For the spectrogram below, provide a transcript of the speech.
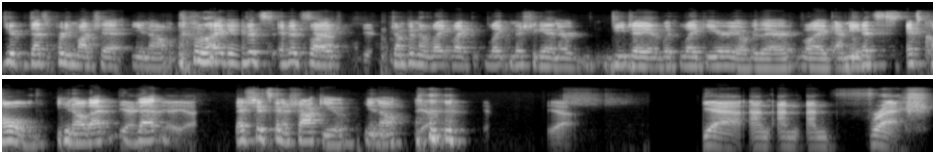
you're, that's pretty much it. You know, like if it's if it's Yeah, like yeah. jump into Lake like Lake Michigan or DJ with Lake Erie over there, like I mean it's it's cold. You know that yeah that yeah yeah that shit's gonna shock you. You know. Yeah. yeah yeah and and and fresh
